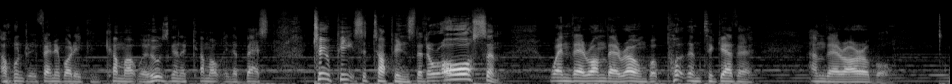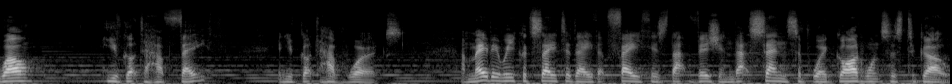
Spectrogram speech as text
I wonder if anybody can come up with who's going to come up with the best. Two pizza toppings that are awesome when they're on their own, but put them together and they're horrible. Well, you've got to have faith and you've got to have works. And maybe we could say today that faith is that vision, that sense of where God wants us to go.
